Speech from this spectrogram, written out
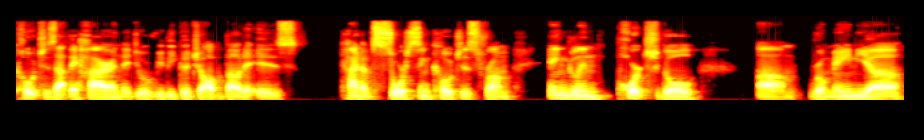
coaches that they hire and they do a really good job about it is kind of sourcing coaches from England, Portugal, um, Romania,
